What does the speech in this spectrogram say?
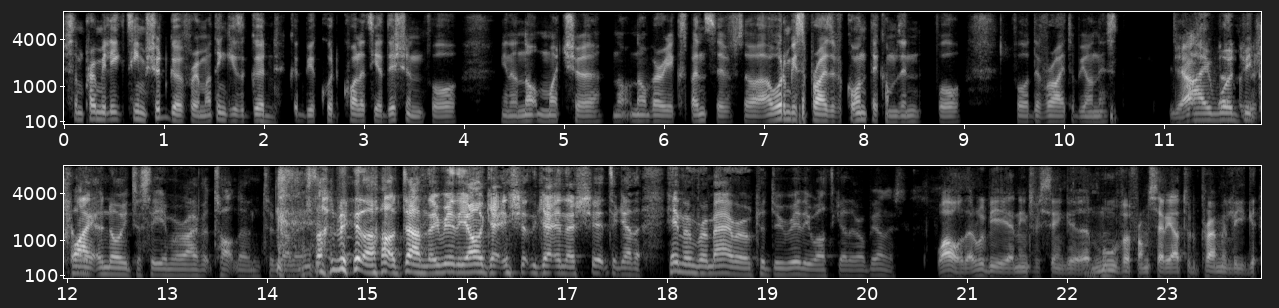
some Premier League team should go for him. I think he's a good mm. could be a good quality addition for you know, not much, uh, not not very expensive. So I wouldn't be surprised if Conte comes in for for De Vrij, to be honest. Yeah, I would be quite annoyed to see him arrive at Tottenham. To be honest, I'd be like, "Oh damn, they really are getting shit, getting their shit together." Him and Romero could do really well together. I'll be honest. Wow, that would be an interesting uh, mm-hmm. move from Serie A to the Premier League.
